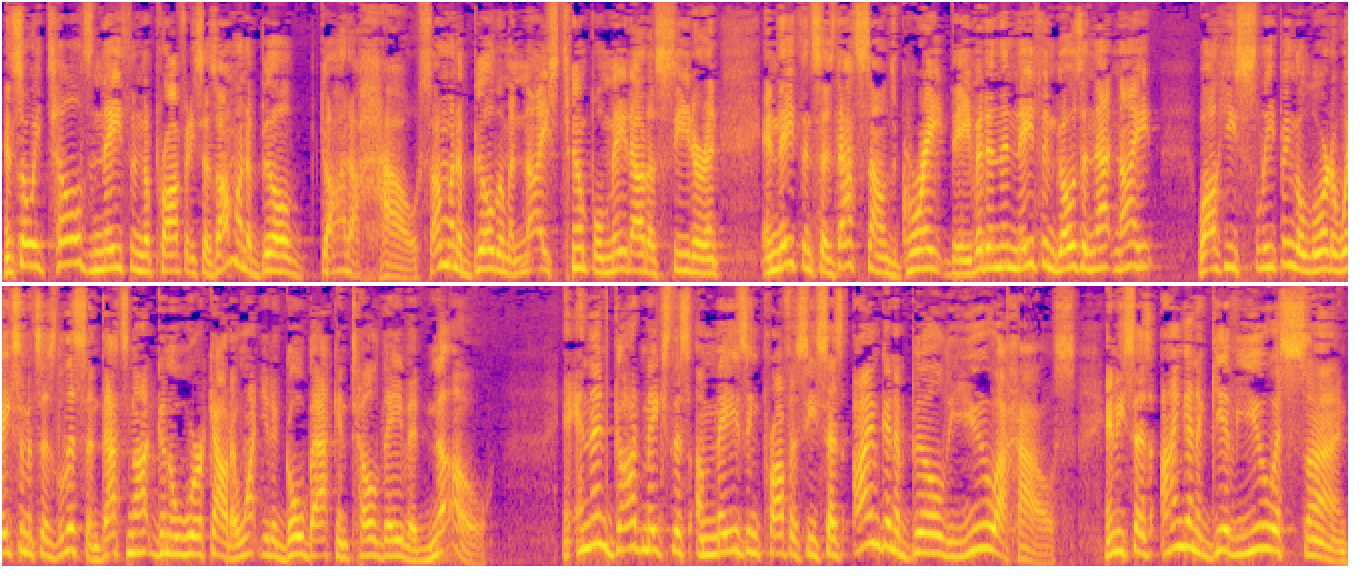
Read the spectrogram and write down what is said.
And so he tells Nathan the prophet, he says, I'm going to build God a house. I'm going to build him a nice temple made out of cedar. And, and Nathan says, that sounds great, David. And then Nathan goes and that night, while he's sleeping, the Lord awakes him and says, listen, that's not going to work out. I want you to go back and tell David, no. And then God makes this amazing prophecy. He says, I'm going to build you a house. And he says, I'm going to give you a son.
